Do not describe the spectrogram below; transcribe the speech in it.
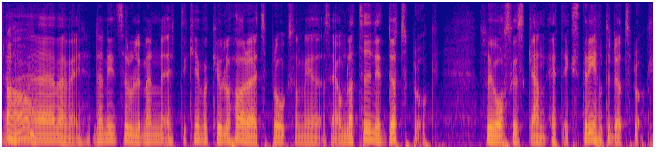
Jaha. eh, med mig. Den är inte så rolig men eh, det kan ju vara kul att höra ett språk som är, här, om latin är ett dödsspråk så är oskiskan ett extremt dödsspråk.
